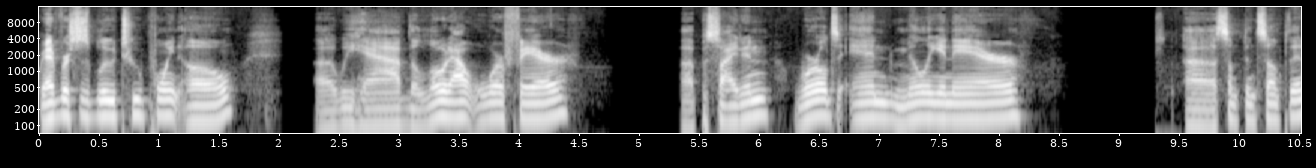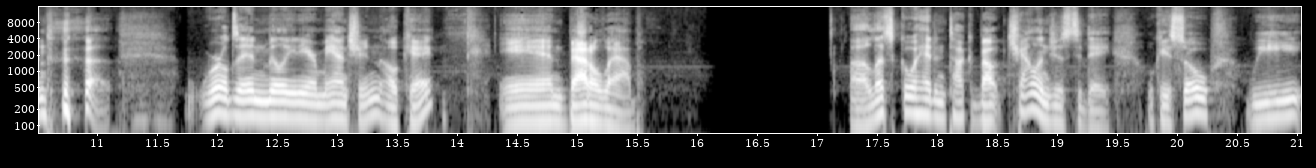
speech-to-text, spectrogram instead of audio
Red versus Blue 2.0. Uh, we have the Loadout Warfare, uh, Poseidon, World's End Millionaire, uh, something something, World's End Millionaire Mansion. Okay, and Battle Lab. Uh, let's go ahead and talk about challenges today. Okay, so we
